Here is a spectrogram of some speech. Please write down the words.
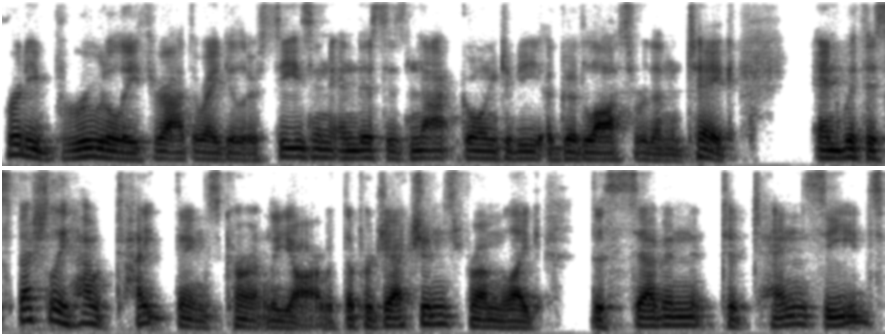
pretty brutally throughout the regular season, and this is not going to be a good loss for them to take. And with especially how tight things currently are, with the projections from like the seven to 10 seeds,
